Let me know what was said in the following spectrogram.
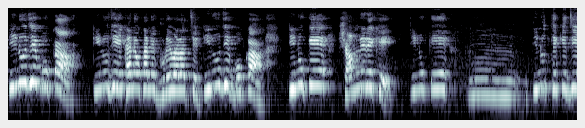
টিনু যে বোকা, টিনু যে এখানে ওখানে ঘুরে বেড়াচ্ছে, টিনু যে বোকা, টিনুকে সামনে রেখে, টিনুকে টিনুর থেকে যে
